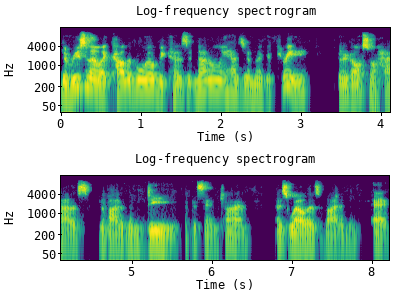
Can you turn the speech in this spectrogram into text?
The reason I like cod liver oil because it not only has the omega 3, but it also has the vitamin D at the same time, as well as vitamin A.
